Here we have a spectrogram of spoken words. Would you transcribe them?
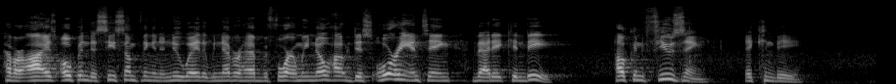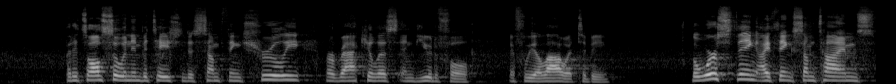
have our eyes open to see something in a new way that we never have before, and we know how disorienting that it can be, how confusing it can be. But it's also an invitation to something truly miraculous and beautiful if we allow it to be. The worst thing, I think, sometimes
